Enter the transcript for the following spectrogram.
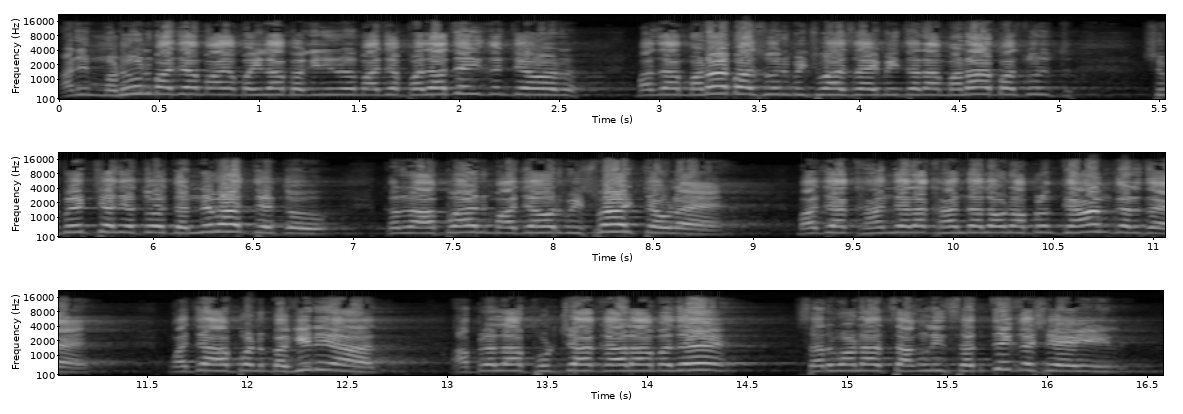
आणि म्हणून माझ्या मा- महिला भगिनीवर माझ्या पदाधिकाऱ्यांच्यावर माझा मनापासून विश्वास आहे. मी त्यांना मनापासून शुभेच्छा देतो धन्यवाद देतो. कारण आपण माझ्यावर विश्वास ठेवला आहे. माझ्या खांद्याला खांदा लावून आपण काम करत आहे. माझ्या आपण भगिनी आहात. आपल्याला पुढच्या काळामध्ये सर्वांना चांगली संधी कशी येईल?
